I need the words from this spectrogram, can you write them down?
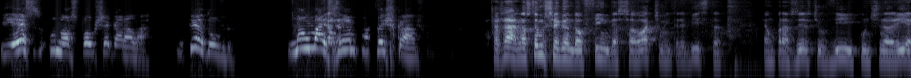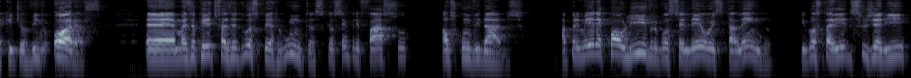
e esse, o nosso povo chegará lá. Não tenha dúvida. Não mais sempre para ser escravo. Já, nós estamos chegando ao fim dessa ótima entrevista. É um prazer te ouvir e continuarei aqui te ouvindo horas. É, mas eu queria te fazer duas perguntas que eu sempre faço aos convidados. A primeira é qual livro você leu ou está lendo e gostaria de sugerir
